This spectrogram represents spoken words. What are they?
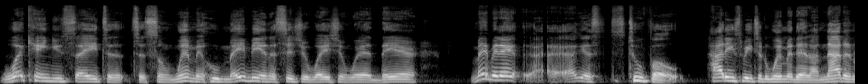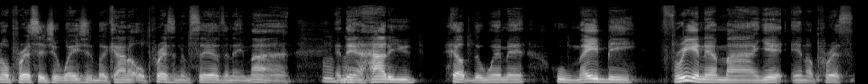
what can you say to to some women who may be in a situation where they're maybe they I guess it's twofold. How do you speak to the women that are not in oppressed situations but kind of oppressing themselves in their mind? And then mm-hmm. how do you help the women who may be free in their mind yet in oppressed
